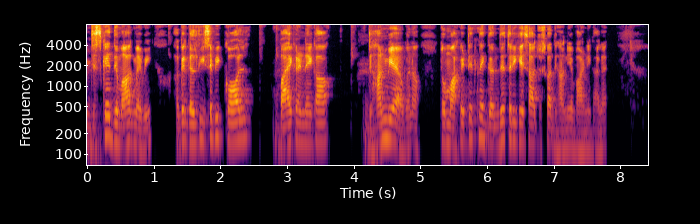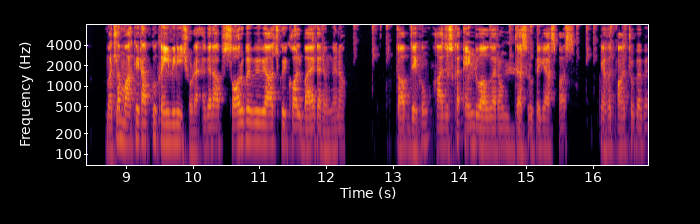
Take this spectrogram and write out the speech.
जिसके दिमाग में भी अगर गलती से भी कॉल बाय करने का ध्यान भी आया होगा ना तो मार्केट इतने गंदे तरीके से आज उसका ध्यान ये बाहर निकाला है। मतलब मार्केट आपको कहीं भी नहीं छोड़ा अगर आप सौ रुपये पे भी आज कोई कॉल बाय करोगे ना तो आप देखो, आज उसका एंड हुआ होगा अराउंड दस रुपए के आसपास। या फिर पाँच रुपए पे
